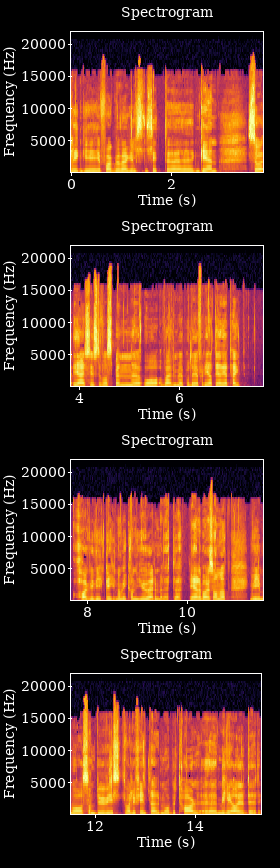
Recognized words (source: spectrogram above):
ligger i fagbevegelsen sitt uh, gen. Så jeg syns det var spennende å være med på det. fordi at jeg, jeg tenkte har vi virkelig ikke noe vi kan gjøre med dette? Er det bare sånn at vi må, som du viste veldig fint her, må betale eh, milliarder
